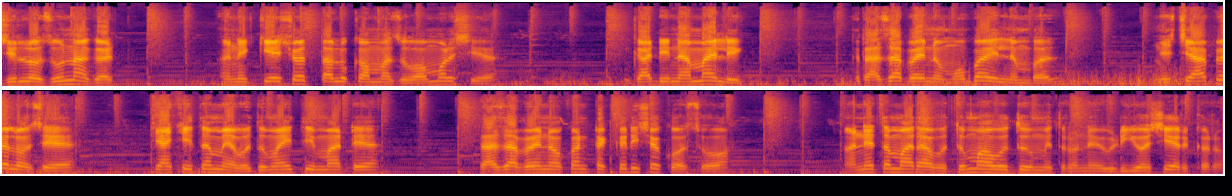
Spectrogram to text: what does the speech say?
જિલ્લો જુનાગઢ અને કેશોદ તાલુકામાં જોવા મળશે. ગાડીના માલિક રાજાભાઈનો મોબાઈલ નંબર નીચે આપેલો છે. ત્યાંથી તમે વધુ માહિતી માટે રાજાભાઈનો કોન્ટેક્ટ કરી શકો છો. અને તમારા વધુમાં વધુ મિત્રોને વીડિયો શેર કરો.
